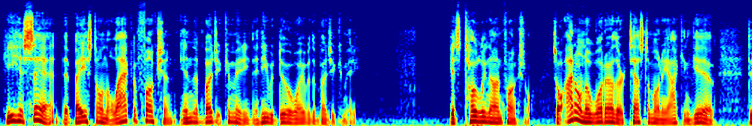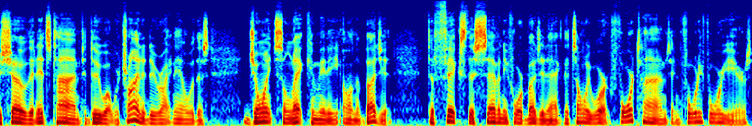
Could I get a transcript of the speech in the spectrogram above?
He has said that based on the lack of function in the budget committee, that he would do away with the budget committee. It's totally non-functional. So I don't know what other testimony I can give to show that it's time to do what we're trying to do right now with this joint select committee on the budget to fix this 74 Budget Act that's only worked four times in 44 years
